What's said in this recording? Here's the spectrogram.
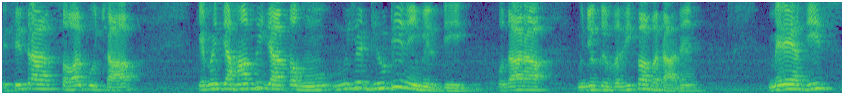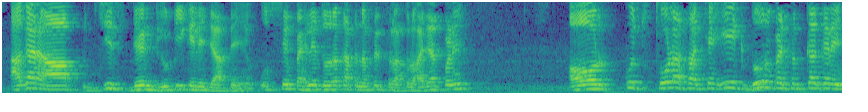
इसी तरह सवाल पूछा कि मैं जहाँ भी जाता हूँ, मुझे ड्यूटी नहीं मिलती। खुदा रहा मुझे कोई वजीफा बता दें। मेरे अज़ीज़, अगर आप जिस दिन ड्यूटी के लिए जाते हैं, उससे पहले दो रकात नफिल, सलातुल हाजात पढ़ें। और कुछ थोड़ा सा अच्छा एक दो रुपए सदका करें,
